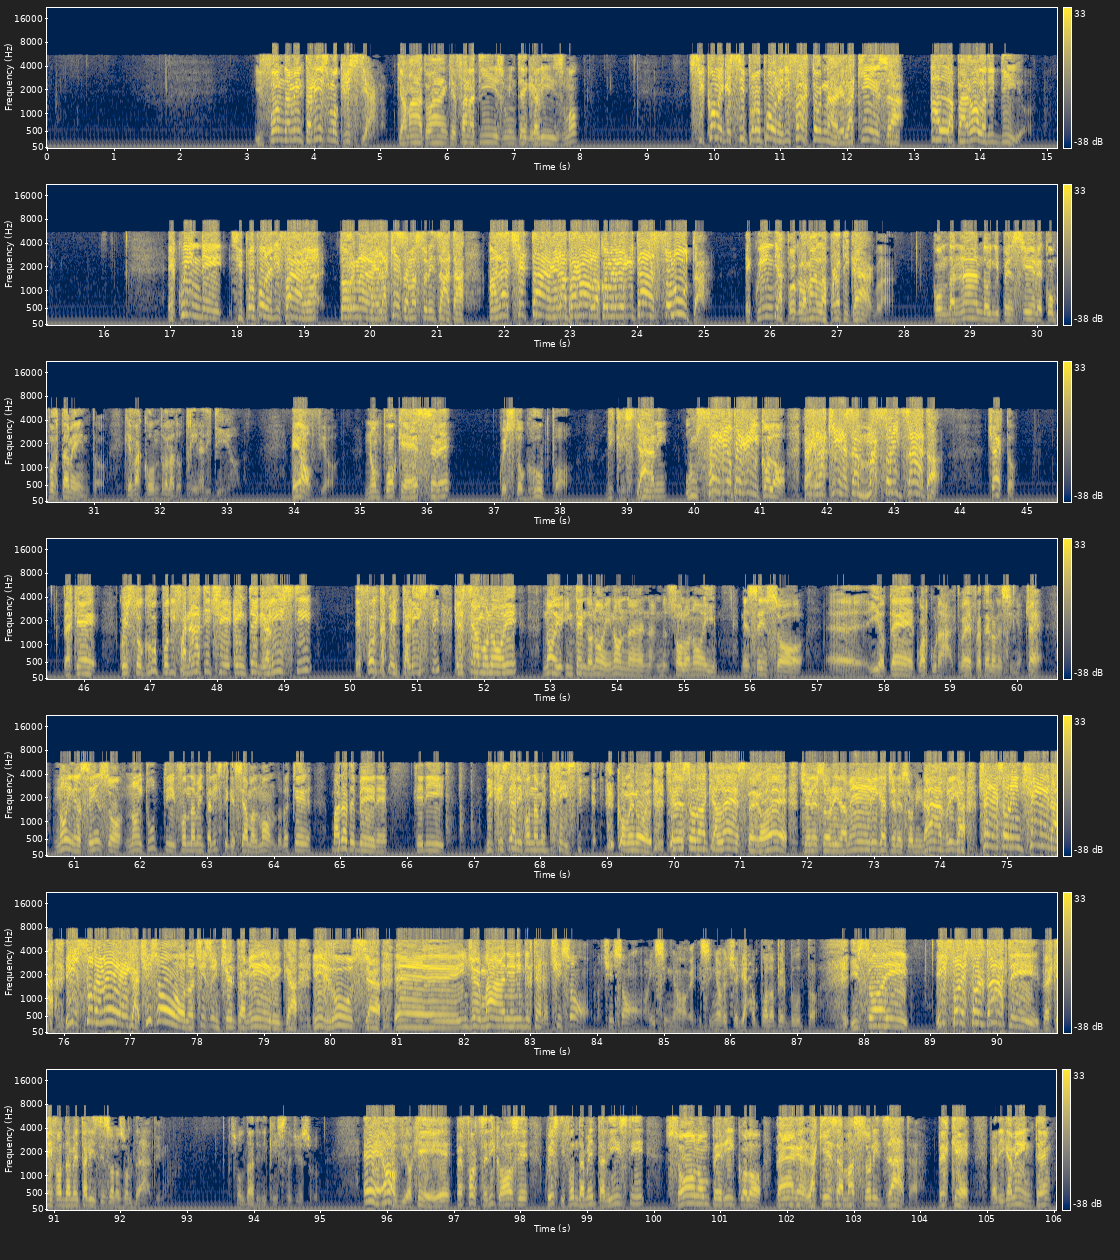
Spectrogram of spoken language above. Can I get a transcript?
il fondamentalismo cristiano, chiamato anche fanatismo, integralismo, siccome che si propone di far tornare la Chiesa alla parola di Dio, e quindi si propone di far tornare la Chiesa massonizzata ad accettare la parola come verità assoluta e quindi a proclamarla, a praticarla, condannando ogni pensiero e comportamento che va contro la dottrina di Dio. È ovvio, non può che essere questo gruppo di cristiani un serio pericolo per la Chiesa massonizzata. Certo, perché questo gruppo di fanatici e integralisti e fondamentalisti che siamo noi, noi intendo noi, non solo noi nel senso eh, io, te e qualcun altro, eh, fratello nel Signore, cioè noi nel senso, noi tutti fondamentalisti che siamo al mondo, perché badate bene che di di cristiani fondamentalisti come noi, ce ne sono anche all'estero, eh? ce ne sono in America, ce ne sono in Africa, ce ne sono in Cina, in Sud America, ci sono, ci sono in Centro America, in Russia, eh, in Germania, in Inghilterra, ci sono, ci sono, il Signore, il Signore ce li ha un po' dappertutto, i suoi, i suoi soldati, perché i fondamentalisti sono soldati, soldati di Cristo Gesù. È ovvio che, per forza di cose, questi fondamentalisti sono un pericolo per la Chiesa massonizzata, perché? Praticamente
